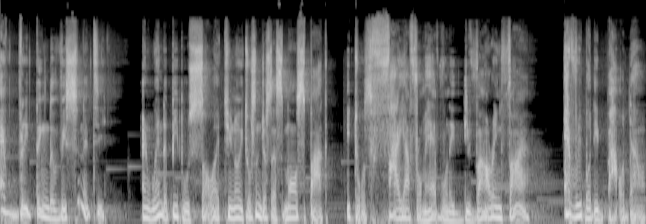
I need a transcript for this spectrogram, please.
everything in the vicinity. And when the people saw it, you know, it wasn't just a small spark, it was fire from heaven, a devouring fire. Everybody bowed down.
